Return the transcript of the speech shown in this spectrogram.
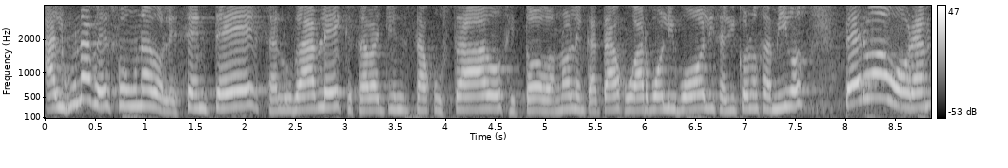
Alguna vez fue una adolescente saludable que usaba jeans ajustados y todo, ¿no? Le encantaba jugar voleibol y salir con los amigos, pero ahora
